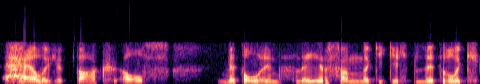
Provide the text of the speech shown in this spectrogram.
heilige taak, als metal en Slayer fan, dat ik echt letterlijk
